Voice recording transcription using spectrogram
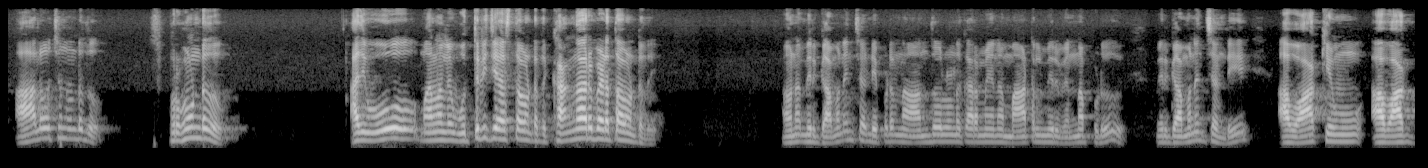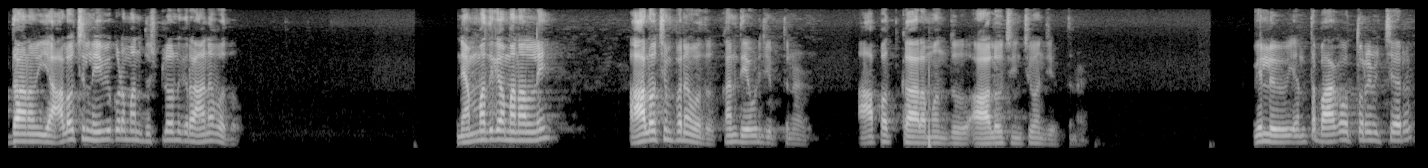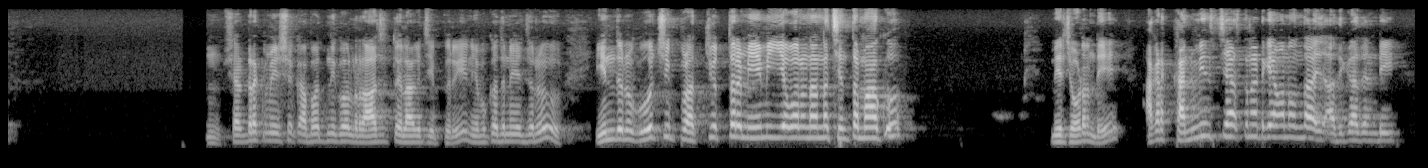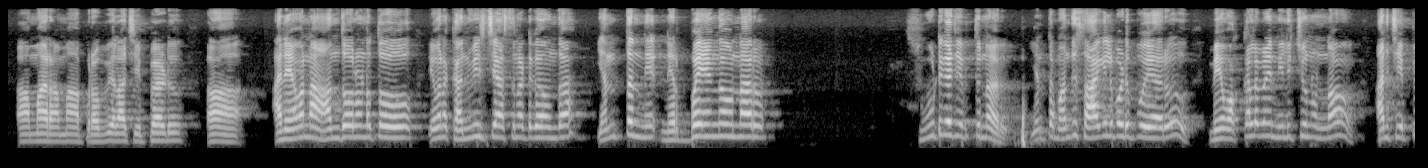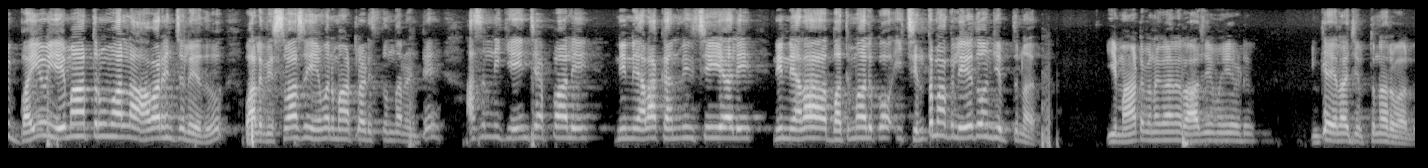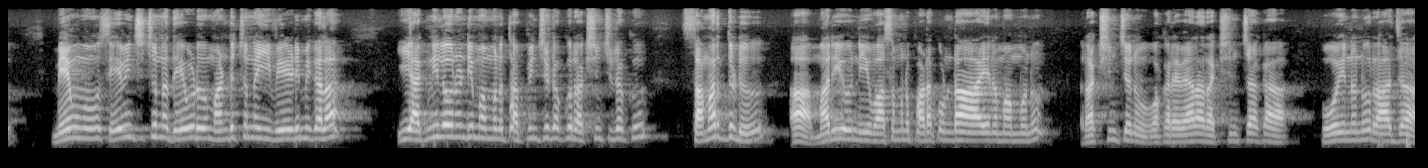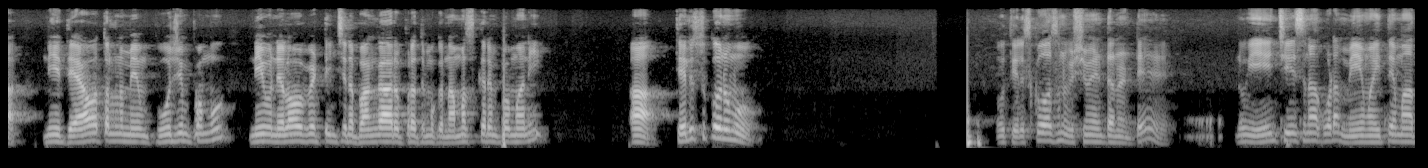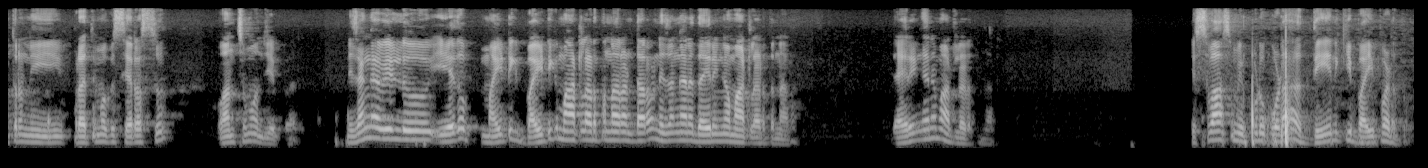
ఆలోచన ఉండదు. స్పృహ ఉండదు. అది ఓ మనల్ని ఒత్తిడి చేస్తూ ఉంటుంది కంగారు పెడతా ఉంటుంది. అవునా? మీరు గమనించండి ఎప్పుడన్నా ఆందోళనకరమైన మాటలు మీరు విన్నప్పుడు మీరు గమనించండి ఆ వాక్యము ఆ వాగ్దానం ఈ ఆలోచనలు ఏవి కూడా మన దృష్టిలోనికి రానివ్వదు. నెమ్మదిగా మనల్ని ఆలోచింపనివ్వదు. కానీ దేవుడు చెప్తున్నాడు ఆపత్కాలమందు ఆలోచించు అని చెప్తున్నాడు. వీళ్ళు ఎంత బాగా ఉత్తరం ఇచ్చారు? షడ్రక్ మేషక్ అబద్నిగోలు రాజుతో ఇలాగ చెప్పిరి నెబుకదనేజరు ఇందును గూర్చి ప్రత్యుత్తరం ఏమి ఇవ్వవలనన్న చింత మాకు? మీరు చూడండి అక్కడ కన్విన్స్ చేస్తున్నట్టుగా ఏమైనా ఉందా? అది కాదండి. మరి మా ప్రభు ఇలా చెప్పాడు. అని ఏమన్నా ఆందోళనతో ఏమైనా కన్విన్స్ చేస్తున్నట్టుగా ఉందా? ఎంత ని- నిర్భయంగా ఉన్నారు. సూటుగా చెప్తున్నారు. ఇంతమంది సాగిలు పడిపోయారు. మేము ఒక్కలమే నిలిచుని ఉన్నాం. అని చెప్పి భయం ఏమాత్రం వాళ్ళని ఆవరించలేదు. వాళ్ళ విశ్వాసం ఏమని మాట్లాడిస్తుందనంటే అసలు నీకేం చెప్పాలి? నిన్ను ఎలా కన్విన్స్ చేయాలి? నిన్ను ఎలా బతిమాలుకో? ఈ చింత మాకు లేదు అని చెప్తున్నారు. ఈ మాట వినగానే రాజేమయ్యాడు? ఇంకా ఇలా చెప్తున్నారు వాళ్ళు? మేము సేవించుచున్న దేవుడు మండుచున్న ఈ వేడిమి గల ఈ అగ్నిలో నుండి మమ్మల్ని తప్పించుటకు రక్షించుటకు సమర్థుడు. ఆ మరియు నీ వశమును పడకుండా ఆయన మమ్మను రక్షించను. ఒకరివేళ రక్షించక పోయినను రాజా నీ దేవతలను మేము పూజింపము. నీవు నిలవబెట్టించిన బంగారు ప్రతిమకు నమస్కరింపమని. ఆ తెలుసుకొనుము. నువ్వు తెలుసుకోవాల్సిన విషయం ఏంటనంటే నువ్వు ఏం చేసినా కూడా మేమైతే మాత్రం నీ ప్రతిమకు శిరస్సు వంచము అని చెప్పారు. నిజంగా వీళ్ళు ఏదో బయటికి బయటికి మాట్లాడుతున్నారంటారో? నిజంగానే ధైర్యంగా మాట్లాడుతున్నారు? ధైర్యంగానే మాట్లాడుతున్నారు. విశ్వాసం ఎప్పుడు కూడా దేనికి భయపడదు.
